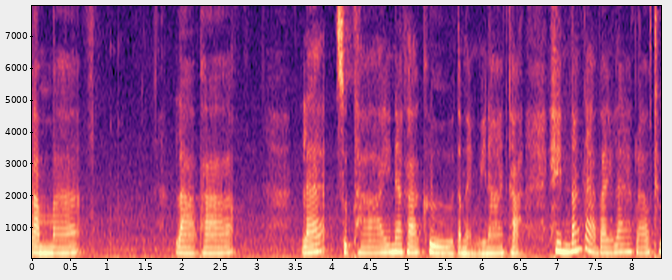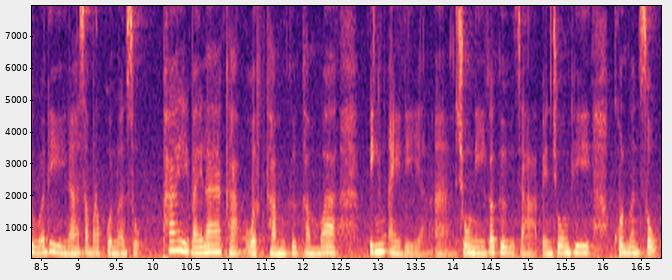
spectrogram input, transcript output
กรรมะ ลาภะและสุดท้ายนะคะคือตำแหน่งวินาศค่ะ เห็นตั้งแต่ใบแรกแล้วถือว่าดีนะสำหรับคนวันศุกร์ไพ่ใบแรกค่ะวดคำคือคำว่าปิ๊งไอเดียอะช่วงนี้ก็คือจะเป็นช่วงที่คนวันศุกร์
